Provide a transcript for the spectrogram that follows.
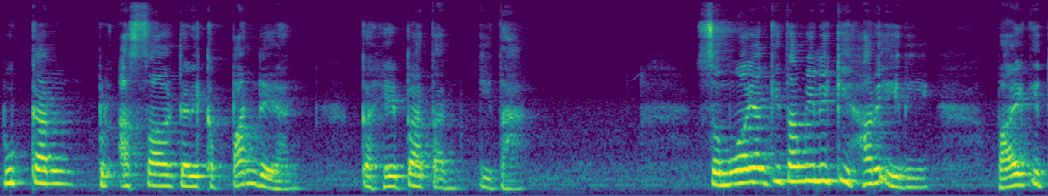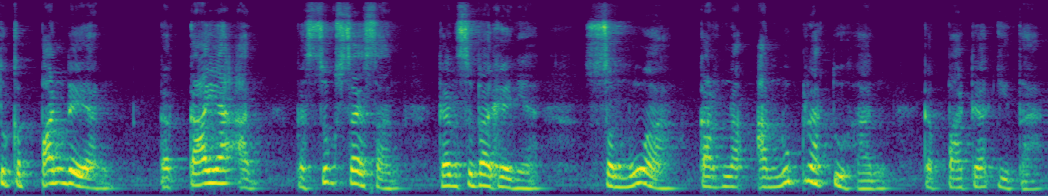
bukan berasal dari kepandaian, kehebatan kita. Semua yang kita miliki hari ini, baik itu kepandaian, kekayaan, kesuksesan, dan sebagainya, semua karena anugerah Tuhan kepada kita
